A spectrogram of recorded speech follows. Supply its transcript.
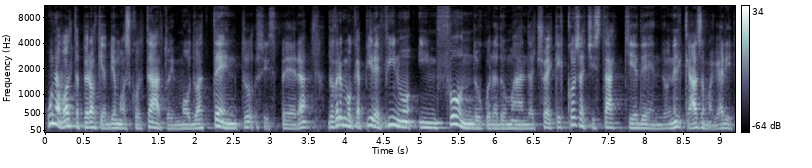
Una volta però che abbiamo ascoltato in modo attento, si spera, dovremmo capire fino in fondo quella domanda, cioè che cosa ci sta chiedendo. Nel caso magari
